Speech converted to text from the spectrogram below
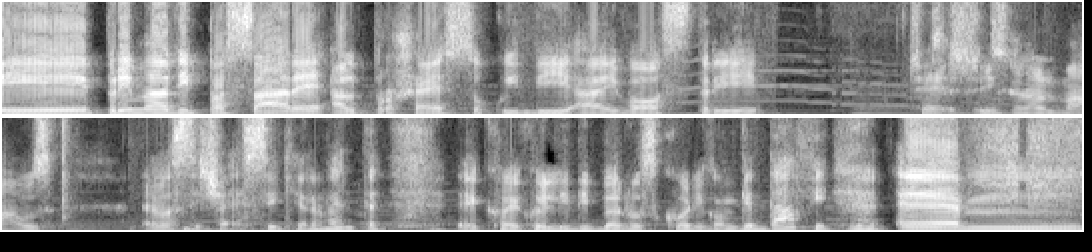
E prima di passare al processo, quindi ai vostri Cessi. il mouse, ai vostri cessi, chiaramente, e come quelli di Berlusconi con Gheddafi. Ehm,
